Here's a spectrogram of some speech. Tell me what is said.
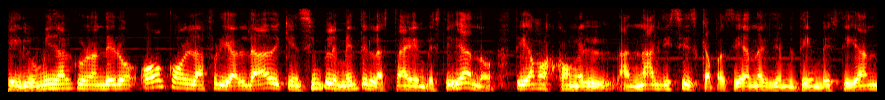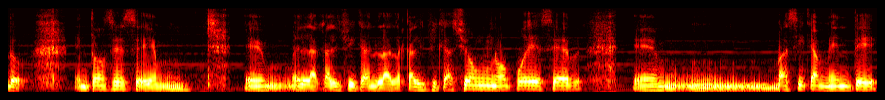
que ilumina al curandero o con la frialdad de quien simplemente la está investigando, digamos con el análisis, capacidad de análisis está investigando. Entonces, em, em, la, la, calificación no puede ser em, básicamente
